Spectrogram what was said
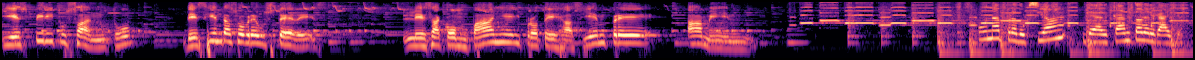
y Espíritu Santo descienda sobre ustedes, les acompañe y proteja siempre. Amén. Una producción de Alcanto del Gallo.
